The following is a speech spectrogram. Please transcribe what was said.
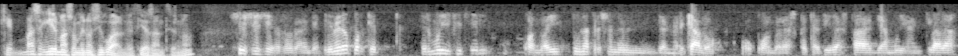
que va a seguir más o menos igual, decías antes, no? Sí, sí, sí, absolutamente. Primero porque es muy difícil cuando hay una presión del, mercado o cuando la expectativa está ya muy anclada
